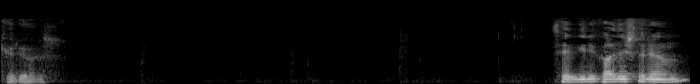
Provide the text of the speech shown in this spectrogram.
görüyoruz. Sevgili kardeşlerim,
